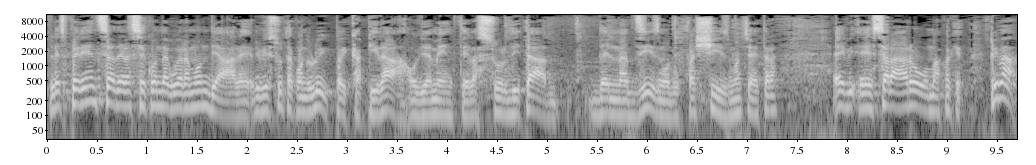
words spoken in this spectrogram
L'esperienza della seconda guerra mondiale, rivissuta quando lui poi capirà ovviamente l'assurdità del nazismo, del fascismo, eccetera, e, sarà a Roma, perché prima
